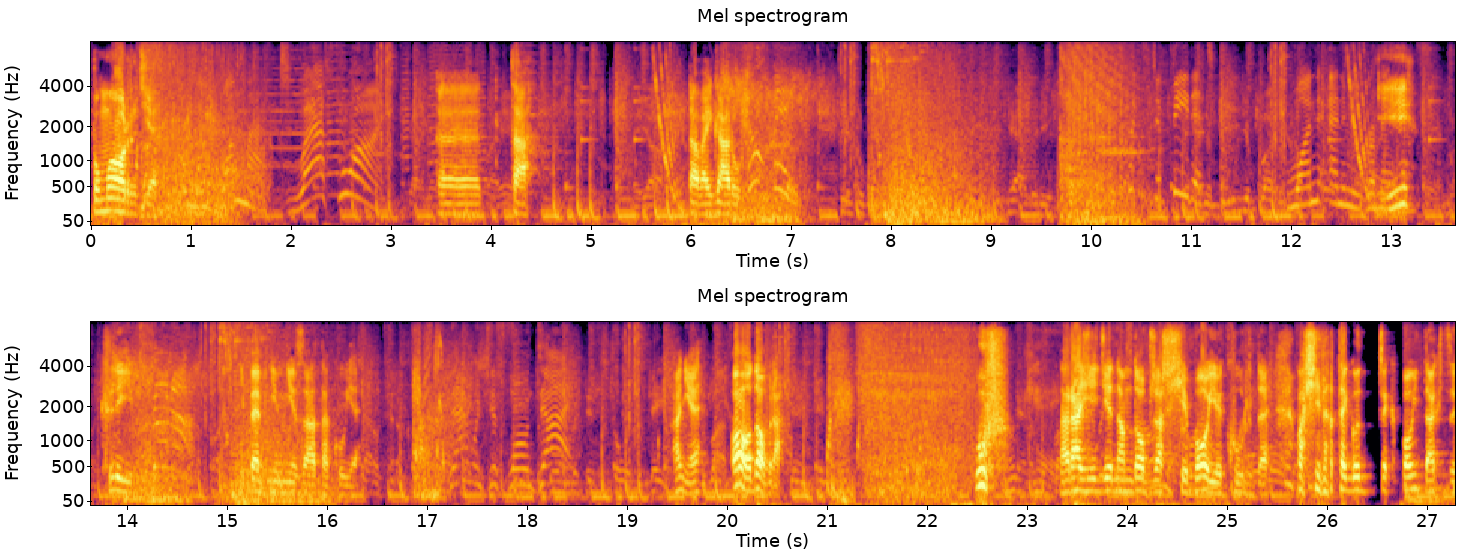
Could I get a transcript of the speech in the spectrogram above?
Po mordzie. Only one left. E, ta. Dawaj, Garu. I... Cliff. I pewnie mnie zaatakuje. A nie. O, dobra. Uff. Na razie idzie nam dobrze, aż się boję, kurde. Właśnie dlatego checkpointa chcę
